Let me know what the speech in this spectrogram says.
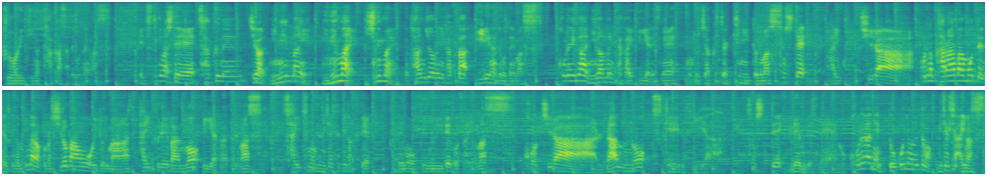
クオリティの高さでございます。え、続きまして、昨年、違う、2年前、2年前 ?1 年前誕生日に買ったイレナでございます。これが2番目に高いフィギュアですね。もうめちゃくちゃ気に入っております。そしてはいこちら。これのカラー版持ってるんですけど今はこの白版を置いております。タイプレイ版のフィギュアとなっております。サイズもめちゃくちゃでかくてとてもお気に入りでございます。こちらラムのスケールフィギュア。そしてレムですね。もうこれはねどこに置いてもめちゃくちゃ合います。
